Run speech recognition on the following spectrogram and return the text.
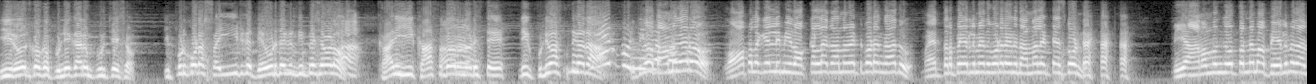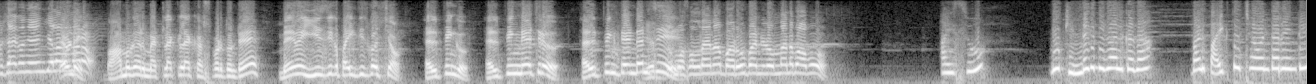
ఈ రోజుకి ఒక పుణ్యకారం పూర్తి చేసాం ఇప్పుడు కూడా స్ట్రైట్గా దేవుడి దగ్గర దింపేసేవాళ్ళం. కానీ ఈ కాస్త దూరం నడిస్తే నీకు పుణ్యం వస్తుంది కదా? ఇదిగో బామ్మగారు లోపలికి వెళ్ళి మీరు ఒక్కళ్ళే దండం పెట్టుకోవడం కాదు. మా ఇద్దరు పేర్ల మీద కూడా రెండు దండాలు ఎట్టేసుకోండి. మీ ఆనందం చూస్తుంటే మా పేర్ల మీద అభిషేకం చేయించాలి బామ్మగారు మెట్లెక్కలే కష్టపడుతుంటే మేమే ఈజీగా పైకి తీసుకొచ్చాం. Helping helping nature helping tendency. ముసలిదైనా బరువు బండి ఉందండి బాబు. ఐసు నువ్వు కిందకి దిగాలి కదా. వాళ్ళు పైకి తెచ్చావంటారేంటి?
